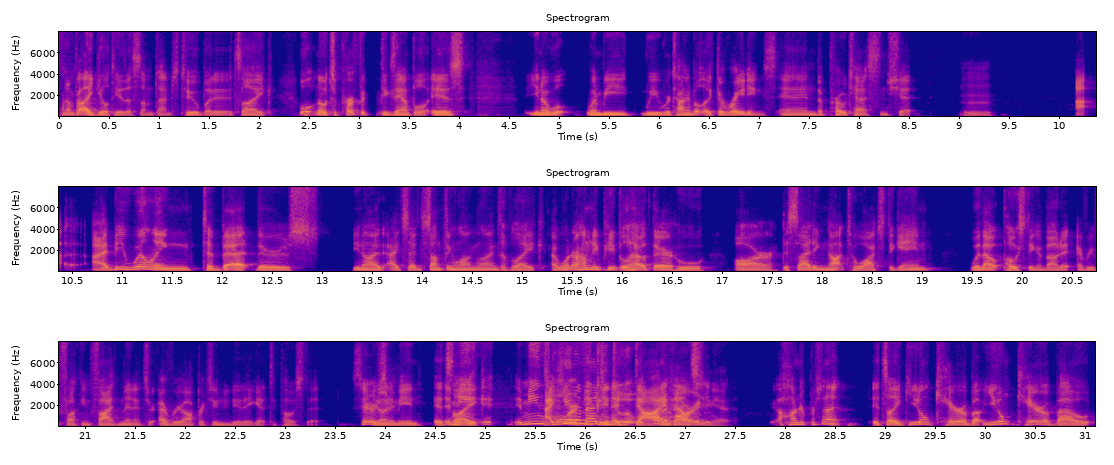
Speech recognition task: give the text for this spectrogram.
and I'm probably guilty of this sometimes too. But it's like, well, no, it's a perfect example. Is you know, when we we were talking about like the ratings and the protests and shit, mm, I, I'd be willing to bet there's, you know, I, I said something along the lines of like, I wonder how many people out there who are deciding not to watch the game without posting about it every fucking five minutes or every opportunity they get to post it. You know what I mean? It's it mean- like it, it means I can't you can imagine a do it without diehard- hundred percent. It's like you don't care about you don't care about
